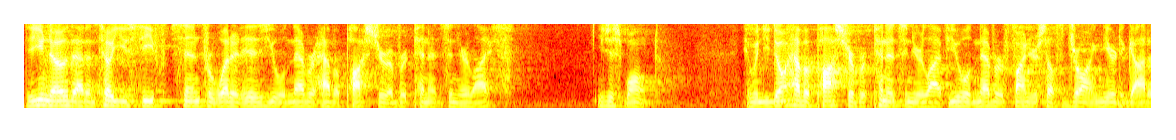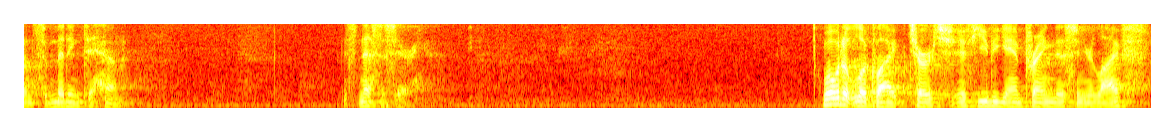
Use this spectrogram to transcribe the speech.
Do you know that until you see sin for what it is, you will never have a posture of repentance in your life? You just won't. And when you don't have a posture of repentance in your life, you will never find yourself drawing near to God and submitting to Him. It's necessary. What would it look like, church, if you began praying this in your life?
